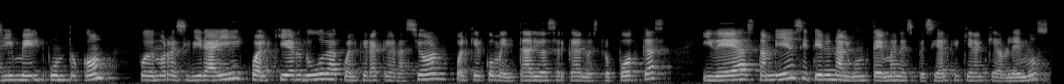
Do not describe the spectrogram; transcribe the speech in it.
gmail.com Podemos recibir ahí cualquier duda, cualquier aclaración, cualquier comentario acerca de nuestro podcast ideas también, si tienen algún tema en especial que quieran que hablemos,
